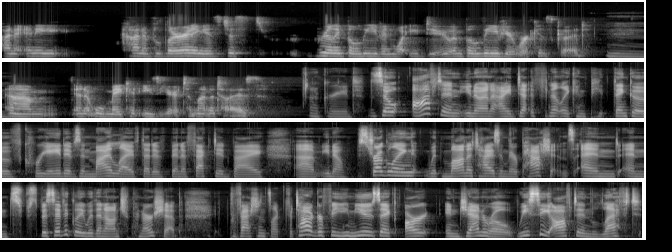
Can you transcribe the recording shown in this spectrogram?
kind of any kind of learning is just really believe in what you do and believe your work is good mm. um, and it will make it easier to monetize Agreed. So often, you know, and I definitely can p- think of creatives in my life that have been affected by, um, you know, struggling with monetizing their passions, and and specifically within entrepreneurship, professions like photography, music, art in general, we see often left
